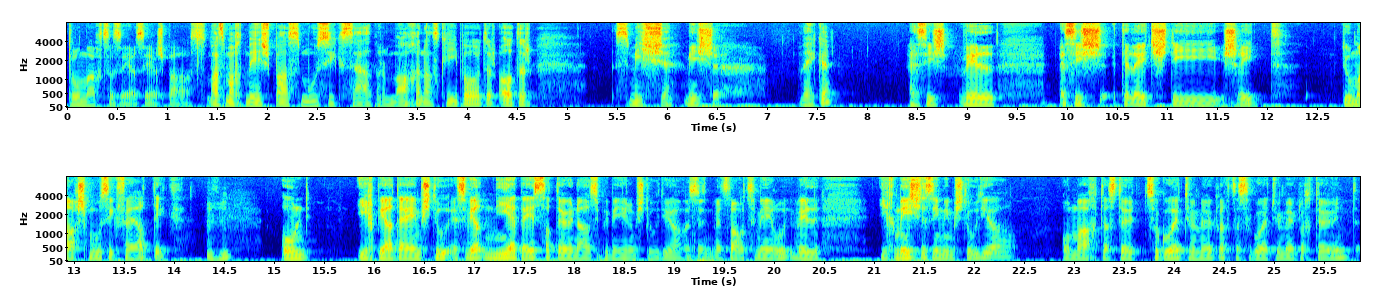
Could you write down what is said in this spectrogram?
Darum macht es sehr, sehr Spaß. Was macht mehr Spaß, Musik selber machen als Keyboarder oder das Mischen? Mischen. Wegen? Es ist, weil es ist der letzte Schritt. Du machst Musik fertig mhm. und ich bin ja der im Studio. Es wird nie besser tönen als bei mir im Studio. Aber wenn es nachher zu mir, weil ich mische es in meinem Studio und mache das dort so gut wie möglich, dass es so gut wie möglich tönt.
